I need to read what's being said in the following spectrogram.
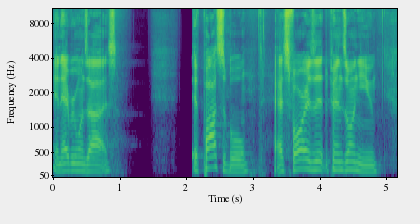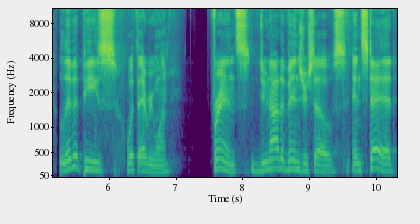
in everyone's eyes. If possible, as far as it depends on you, live at peace with everyone. Friends, do not avenge yourselves. Instead,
